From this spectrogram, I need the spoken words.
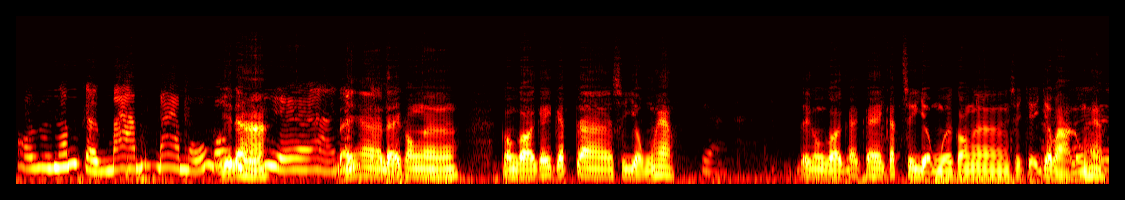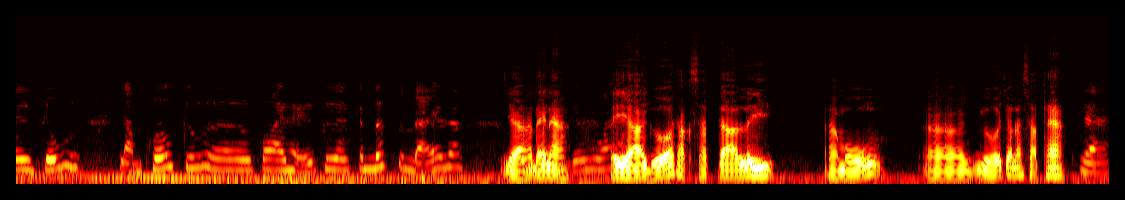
Thôi nhắm chừng ba ba muỗng Vậy đó hả? à, để để con à, con coi cái cách à, sử dụng ha. Dạ. để con coi cái cái cách sử dụng rồi con à, sẽ chỉ cho bà luôn ha. Chú làm phước chú ờ, coi này cái cái đức để đó. Dạ Chú đây nè. thì à, rửa thật sạch à, ly à, muỗng à, rửa cho nó sạch ha. Dạ.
